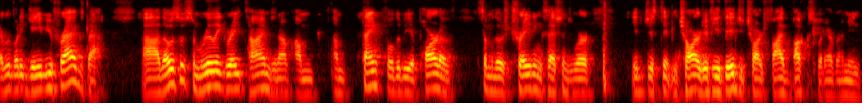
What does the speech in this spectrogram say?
everybody gave you frags back. Uh, those were some really great times. And I'm, I'm, I'm thankful to be a part of some of those trading sessions where you just didn't charge. If you did, you charged five bucks, whatever. I mean,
